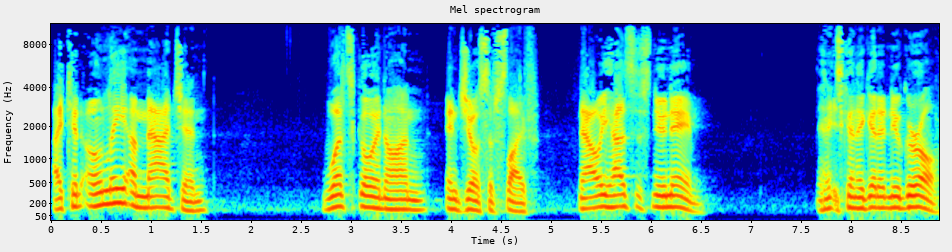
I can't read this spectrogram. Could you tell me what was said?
I can only imagine what's going on in Joseph's life. Now he has this new name and he's going to get a new girl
